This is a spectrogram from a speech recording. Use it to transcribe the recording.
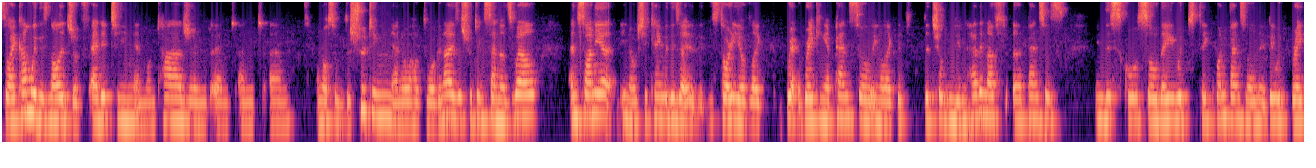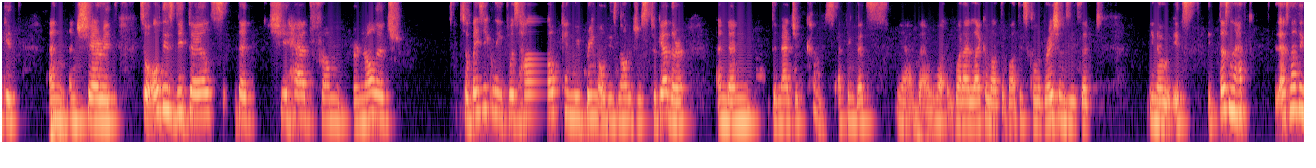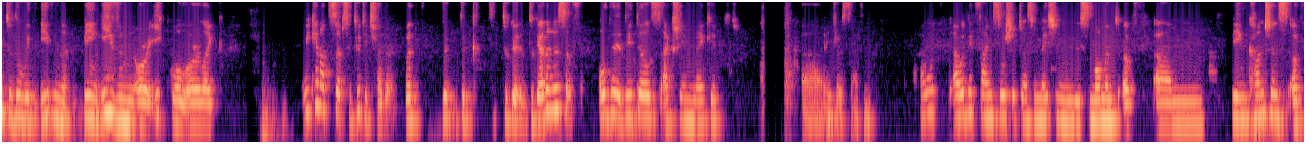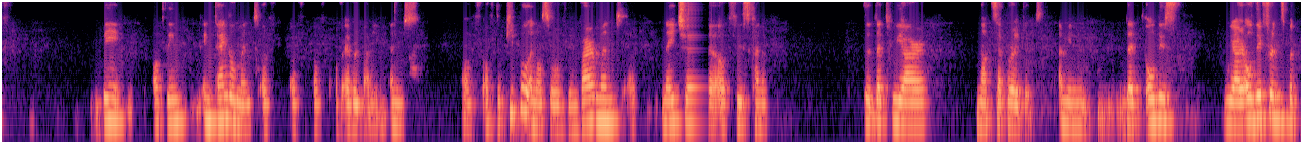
so I come with this knowledge of editing and montage and and and um, and also the shooting. I know how to organize a shooting scene as well, and Sonia, you know, she came with this uh, story of like breaking a pencil, you know, like the, the children didn't have enough uh, pencils in this school, so they would take one pencil and they would break it and, mm-hmm. and share it. So all these details that she had from her knowledge. So basically it was how can we bring all these knowledges together and then the magic comes. I think that's, yeah, that, what, what I like a lot about these collaborations is that, you know, it's, it doesn't have, to, it has nothing to do with even being even or equal or like, we cannot substitute each other, but the, the, the togetherness of all the details actually make it uh, interesting, I think. I would, I would define social transformation in this moment of um, being conscious of being of the entanglement of, of, of, of everybody and of, of the people and also of the environment, of nature, of this kind of that we are not separated. I mean, that all these, we are all different, but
